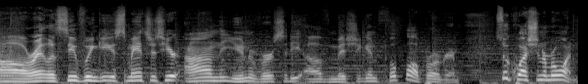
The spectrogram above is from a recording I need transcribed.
All right, let's see if we can get you some answers here on the University of Michigan football program. So, question number one.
